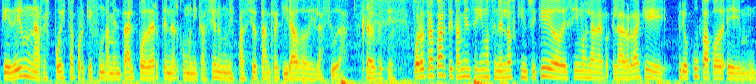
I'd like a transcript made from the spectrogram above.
que den una respuesta porque es fundamental poder tener comunicación en un espacio tan retirado de la ciudad. Claro que sí. Por otra parte, también seguimos en el Love Quintriqueo, decimos la, la verdad que preocupa eh,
